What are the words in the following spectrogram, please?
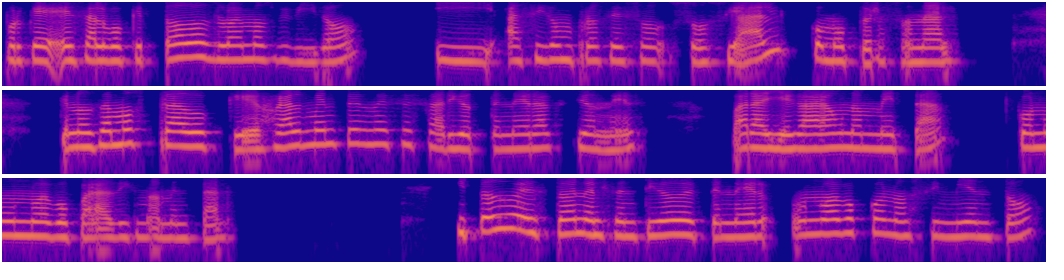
porque es algo que todos lo hemos vivido y ha sido un proceso social como personal, que nos ha mostrado que realmente es necesario tener acciones para llegar a una meta con un nuevo paradigma mental. Y todo esto en el sentido de tener un nuevo conocimiento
